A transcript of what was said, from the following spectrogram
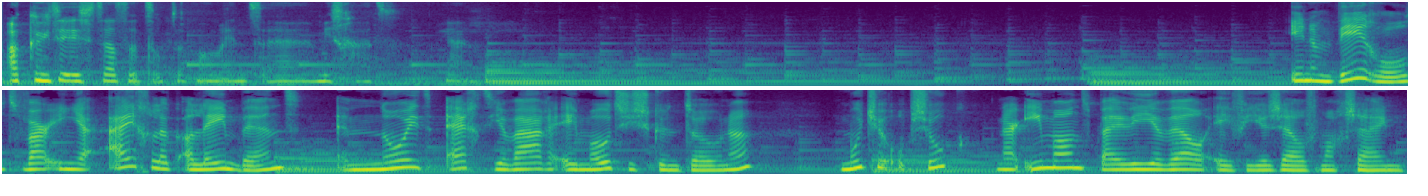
acuut is dat het op dat moment uh, misgaat. In een wereld waarin je eigenlijk alleen bent en nooit echt je ware emoties kunt tonen, moet je op zoek naar iemand bij wie je wel even jezelf mag zijn.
